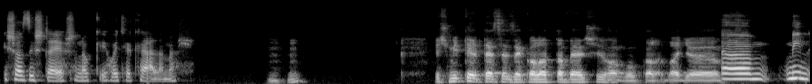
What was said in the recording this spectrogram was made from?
és az is teljesen oké, okay, hogyha kellemes. Uh-huh. És mit értesz ezek alatt a belső hangokkal? Vagy, ö, mind,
